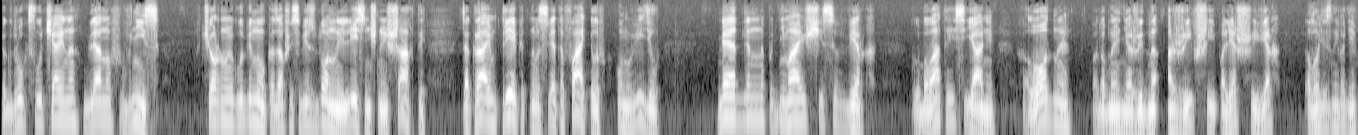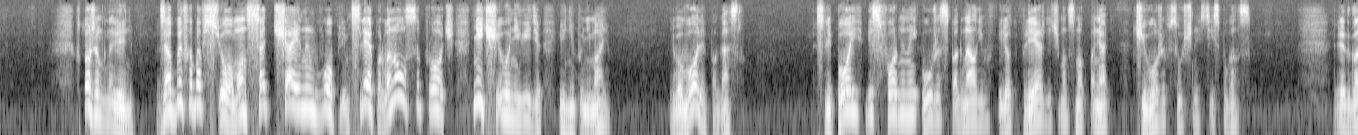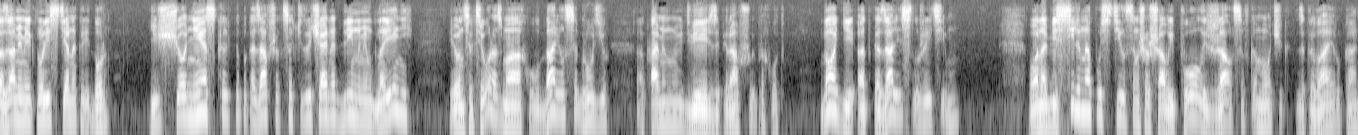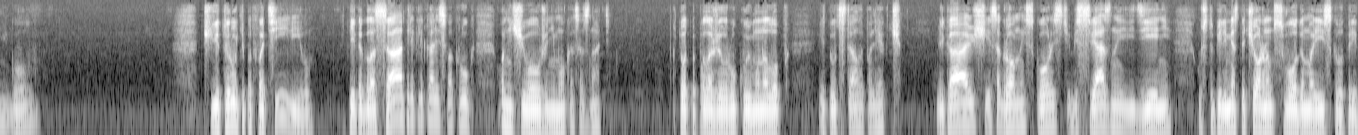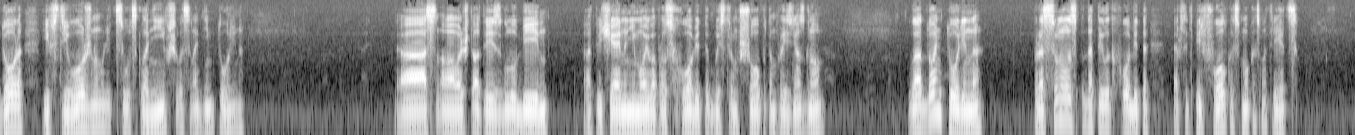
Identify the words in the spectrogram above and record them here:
как вдруг, случайно глянув вниз, в черную глубину, казавшейся бездонной лестничной шахты, за краем трепетного света факелов, он увидел медленно поднимающийся вверх голубоватое сияние, холодное, подобное неожиданно ожившей и полезшей вверх колодезной воде. В то же мгновение Забыв обо всем, он с отчаянным воплем слепо рванулся прочь, ничего не видя и не понимая. Его воля погасла. Слепой, бесформенный ужас погнал его вперед, прежде чем он смог понять, чего же в сущности испугался. Перед глазами мелькнули стены коридора. Еще несколько показавшихся чрезвычайно длинными мгновений, и он со всего размаху ударился грудью о каменную дверь, запиравшую проход. Ноги отказались служить ему. Он обессиленно опустился на шершавый пол и сжался в комочек, закрывая руками голову. Чьи-то руки подхватили его, какие-то голоса перекликались вокруг, он ничего уже не мог осознать. Кто-то положил руку ему на лоб, и тут стало полегче. Мелькающие с огромной скоростью бессвязные видения уступили место черным сводам Марийского коридора и встревоженному лицу склонившегося над ним Торина. «Да, снова что-то из глубин», — отвечая на немой вопрос хоббита, быстрым шепотом произнес гном. Ладонь Торина просунулась под затылок хоббита, так что теперь Фолка смог осмотреться.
